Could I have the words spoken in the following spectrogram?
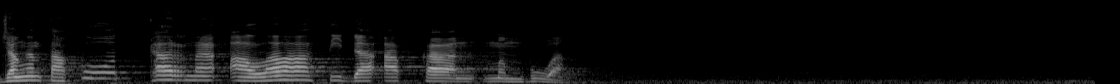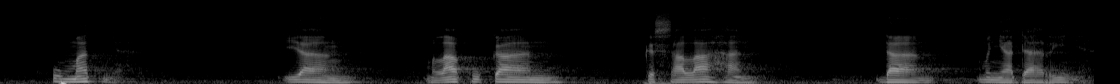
Jangan takut karena Allah tidak akan membuang. Umatnya yang melakukan kesalahan dan menyadarinya.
